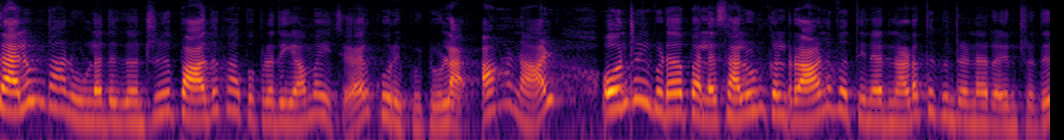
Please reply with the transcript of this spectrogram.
சலூன் தான் உள்ளது என்று பாதுகாப்பு பிரதி அமைச்சர் குறிப்பிட்டுள்ளார். ஆனால் ஒன்றை விட பல சலூன்கள் இராணுவத்தினர் நடத்துகின்றனர் என்றது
